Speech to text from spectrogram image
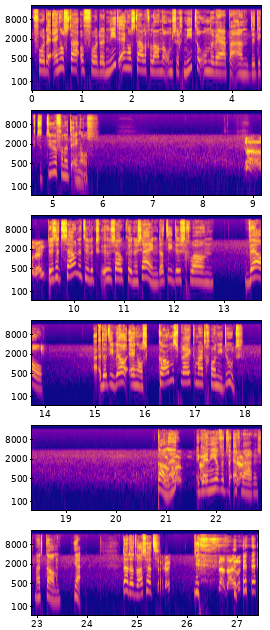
voor de, Engelsta of voor de niet-Engelstalige landen... om zich niet te onderwerpen aan de dictatuur van het Engels. Ja, oké. Dus het zou natuurlijk zo kunnen zijn dat hij dus gewoon wel... dat hij wel Engels kan spreken, maar het gewoon niet doet. Kan, hè? Ik weet niet of het echt waar is, maar het kan. Ja. Nou, dat was het. Oké. nou, duidelijk.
